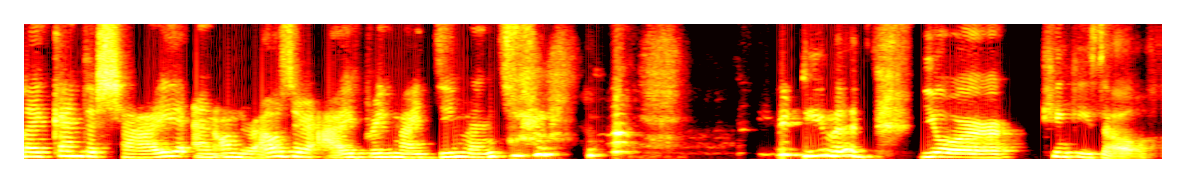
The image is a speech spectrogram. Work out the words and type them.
like kind of shy. And on Arousr, I bring my demons. your demons, your kinky self.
